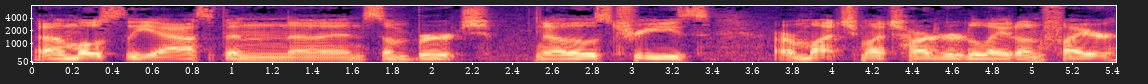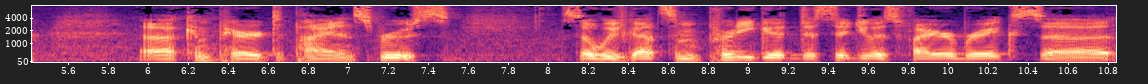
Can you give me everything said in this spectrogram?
Uh, mostly aspen uh, and some birch. Now those trees are much, much harder to light on fire uh, compared to pine and spruce. So we've got some pretty good deciduous fire breaks, uh,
